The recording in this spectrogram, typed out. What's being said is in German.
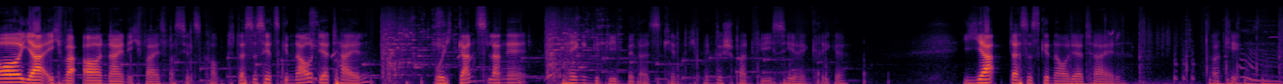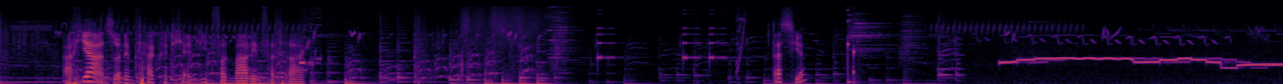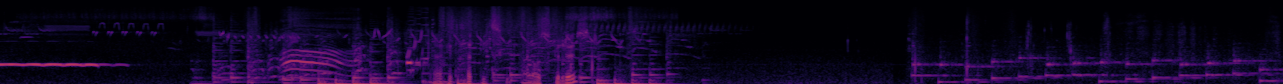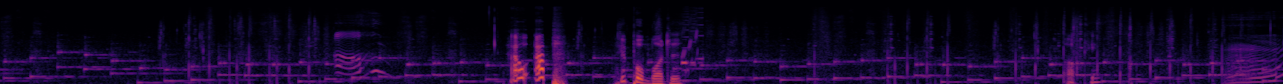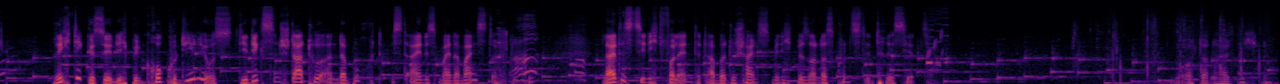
Oh ja, ich war... Oh nein, ich weiß, was jetzt kommt. Das ist jetzt genau der Teil, wo ich ganz lange hängen geblieben bin als Kind. Ich bin gespannt, wie ich es hier hinkriege. Ja, das ist genau der Teil. Okay. Ach ja, an so einem Tag könnte ich ein Lied von Marin vertragen. Das hier? Ausgelöst. Hau ab! Hypomodel. Okay. Richtig gesehen, ich bin Krokodilius. Die Nixon-Statue an der Bucht ist eines meiner Meisterstücke. Leider ist sie nicht vollendet, aber du scheinst mir nicht besonders kunstinteressiert. Oh, dann halt nicht, ne?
